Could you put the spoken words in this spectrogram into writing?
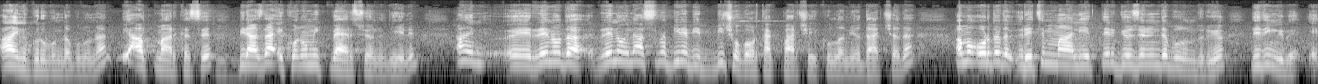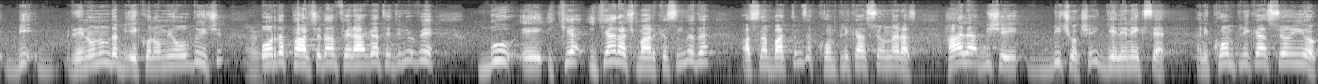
aynı grubunda bulunan bir alt markası. Biraz daha ekonomik versiyonu diyelim. Aynı e, Renault'da Renault ile aslında birebir birçok ortak parçayı kullanıyor Dacia'da. Ama orada da üretim maliyetleri göz önünde bulunduruyor. Dediğim gibi e, bir Renault'un da bir ekonomi olduğu için Evet. orada parçadan feragat ediliyor ve bu e, iki, iki araç markasında da aslında baktığımızda komplikasyonlar az. Hala bir şey birçok şey geleneksel. Hani komplikasyon yok.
